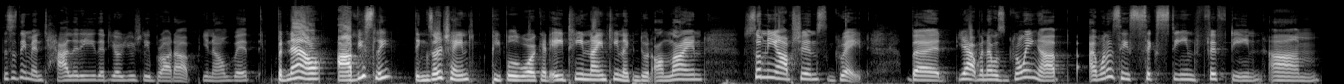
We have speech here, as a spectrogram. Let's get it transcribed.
This is the mentality that you're usually brought up, you know, with. But now, obviously, things are changed. People work at 18, 19. I can do it online. So many options. Great. But yeah, when I was growing up, I want to say 16, 15. Um,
